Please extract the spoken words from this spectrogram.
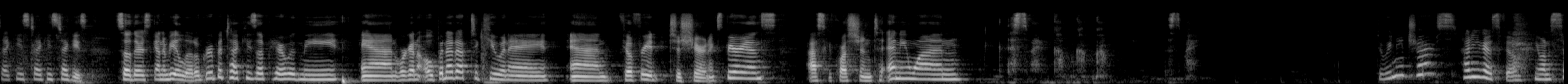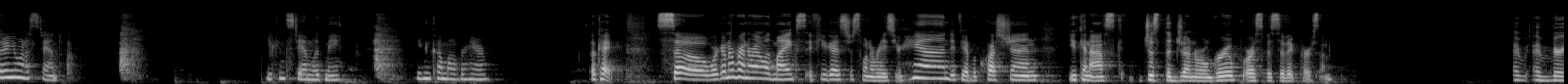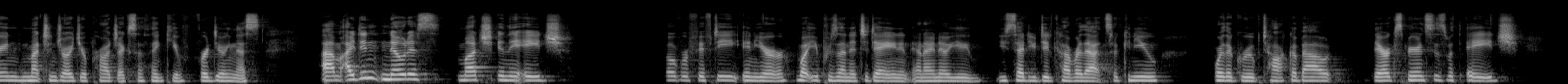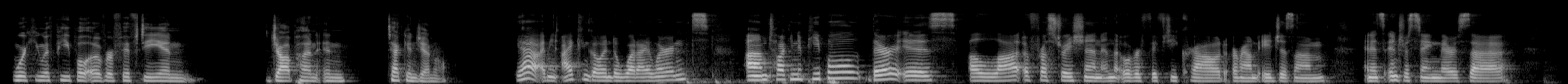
Techies, techies, techies. So there's going to be a little group of techies up here with me, and we're going to open it up to Q&A, and feel free to share an experience, ask a question to anyone. This way, come, come, come. This way. Do we need chairs? How do you guys feel? You want to sit or you want to stand? You can stand with me. You can come over here. Okay, so we're gonna run around with mics. If you guys just wanna raise your hand, if you have a question, you can ask just the general group or a specific person. I, I very much enjoyed your project, so thank you for doing this. Um, I didn't notice much in the age over 50 in your what you presented today, and, and I know you you said you did cover that. So can you or the group talk about their experiences with age, working with people over 50, and job hunt and tech in general? Yeah, I mean, I can go into what I learned um, talking to people. There is a lot of frustration in the over 50 crowd around ageism. And it's interesting, there's a,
